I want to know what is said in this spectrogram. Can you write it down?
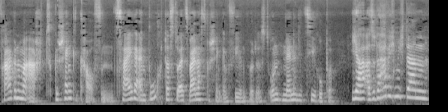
Frage Nummer 8. Geschenke kaufen. Zeige ein Buch, das du als Weihnachtsgeschenk empfehlen würdest und nenne die Zielgruppe. Ja, also da habe ich mich dann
